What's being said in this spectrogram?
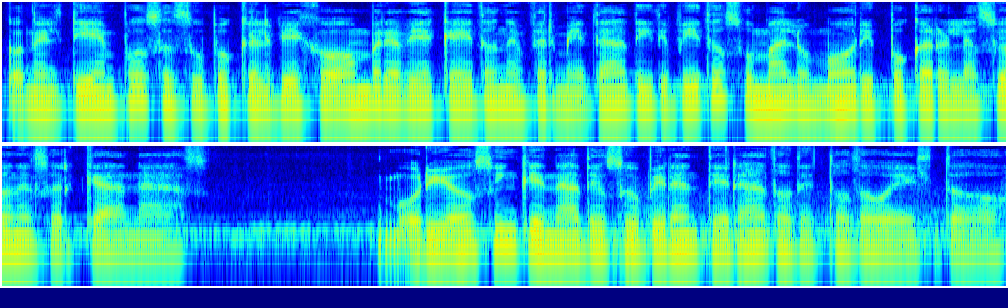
Con el tiempo se supo que el viejo hombre había caído en enfermedad y debido a su mal humor y pocas relaciones cercanas. Murió sin que nadie se hubiera enterado de todo esto.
